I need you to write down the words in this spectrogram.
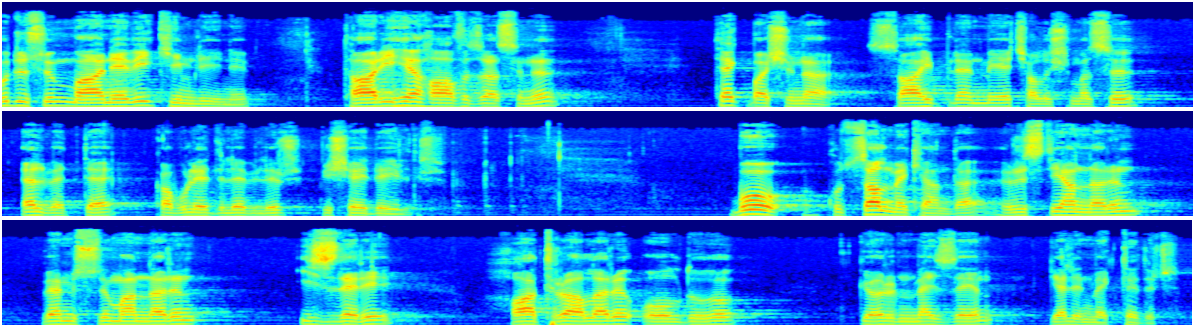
Kudüs'ün manevi kimliğini, tarihi hafızasını tek başına sahiplenmeye çalışması elbette kabul edilebilir bir şey değildir. Bu kutsal mekanda Hristiyanların ve Müslümanların izleri, hatıraları olduğu görünmezden gelinmektedir.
